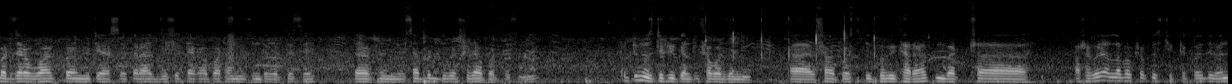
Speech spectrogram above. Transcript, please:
বাট যারা ওয়ার্ক পারমিটে আছে, তারা দেশে টাকা পাঠানোর চিন্তা করতেছে, তারা ফ্যামিলি সাপোর্ট দেবে সেটাও পারতেছে না। একটু মোস্ট ডিফিকাল্ট সবার জন্য। সবার পরিস্থিতি খুবই খারাপ বাট আশা করি আল্লাহ পাক সব কিছু ঠিকঠাক করে দেবেন।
